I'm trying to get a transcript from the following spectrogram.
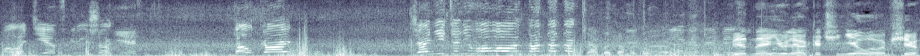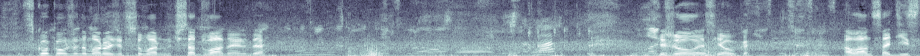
Молодец, Гриша. Есть? Толкай. Тяни, тяни, Вова, да-да-да. Я об этом и думаю. Бедная Юля окоченела вообще. Сколько уже на морозе в суммарно? Часа два, наверное, да? Тяжелая съемка. Алан садист.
